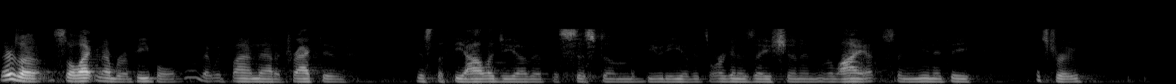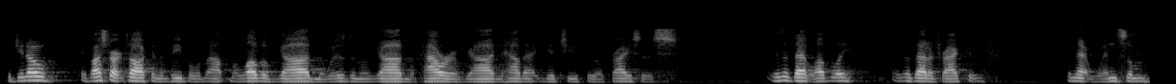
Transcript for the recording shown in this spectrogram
there's a select number of people that would find that attractive, just the theology of it, the system, the beauty of its organization and reliance and unity. That's true. But you know, if I start talking to people about the love of God and the wisdom of God and the power of God and how that gets you through a crisis, isn't that lovely? Isn't that attractive? Isn't that winsome?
